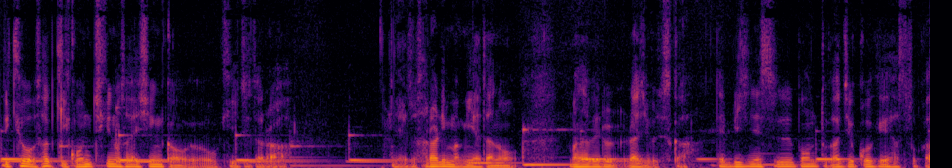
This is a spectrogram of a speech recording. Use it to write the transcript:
で今日さっき「昆虫の最新刊」を聞いてたら、えーと、サラリーマン宮田の学べるラジオですか。でビジネス本とか自己啓発とか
